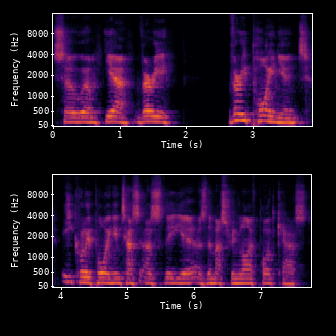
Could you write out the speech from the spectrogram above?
So um, yeah, very very poignant, equally poignant as as the uh, as the Mastering Life podcast.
